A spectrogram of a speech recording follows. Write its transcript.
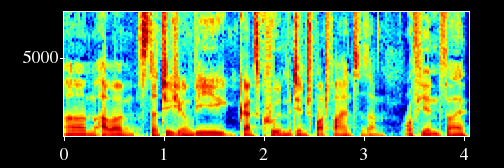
Ähm, aber es ist natürlich irgendwie ganz cool mit den Sportvereinen zusammen. Auf jeden Fall.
